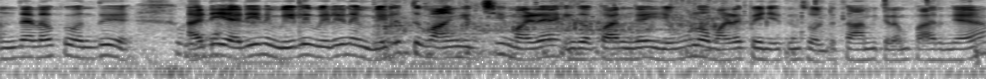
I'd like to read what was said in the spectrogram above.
அந்த அளவுக்கு வந்து அடி அடின்னு வெளி வெளின்னு வெளுத்து வாங்கிடுச்சு மழை. இதை பாருங்கள் எவ்வளோ மழை பெஞ்சிருக்குன்னு சொல்லிட்டு காமிக்கிறேன் பாருங்கள்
